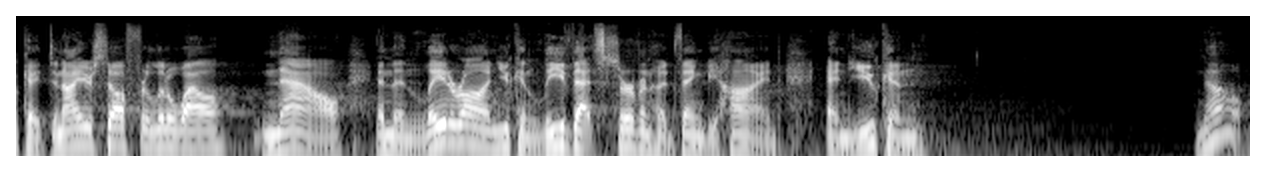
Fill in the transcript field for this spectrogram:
Okay, deny yourself for a little while now, and then later on you can leave that servanthood thing behind and you can. No.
